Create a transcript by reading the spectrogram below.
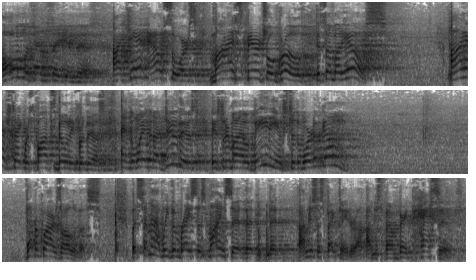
All of us have a stake in this. I can't outsource my spiritual growth to somebody else. I have to take responsibility for this. And the way that I do this is through my obedience to the Word of God. That requires all of us. But somehow we've embraced this mindset that, that I'm just a spectator. I'm just I'm very passive.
